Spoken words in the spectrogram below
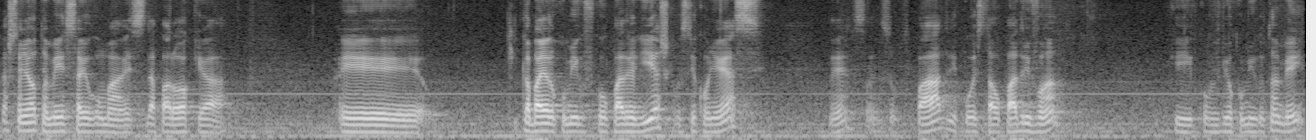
Castanhal também saiu mais da paróquia. E, trabalhando comigo ficou o Padre Elias, que você conhece, né? Padre, depois está o Padre Ivan, que conviveu comigo também.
